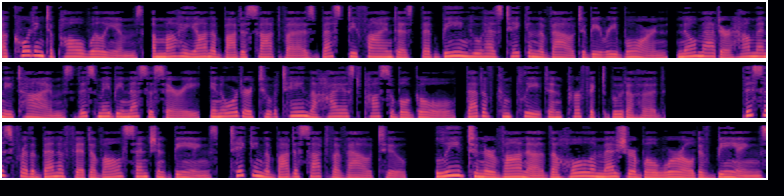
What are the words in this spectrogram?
According to Paul Williams, a Mahayana bodhisattva is best defined as, that being who has taken the vow to be reborn, no matter how many times this may be necessary, in order to attain the highest possible goal, that of complete and perfect Buddhahood. This is for the benefit of all sentient beings, taking the bodhisattva vow to lead to nirvana the whole immeasurable world of beings,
